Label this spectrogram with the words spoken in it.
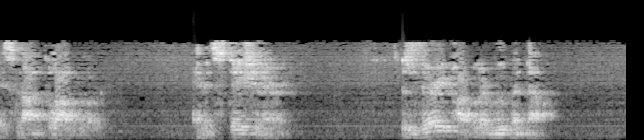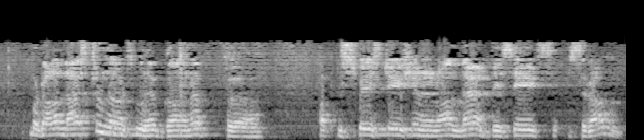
It's not globular. And it's stationary. It's a very popular movement now. But all the astronauts who have gone up uh, up to space station and all that, they say it's, it's round.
